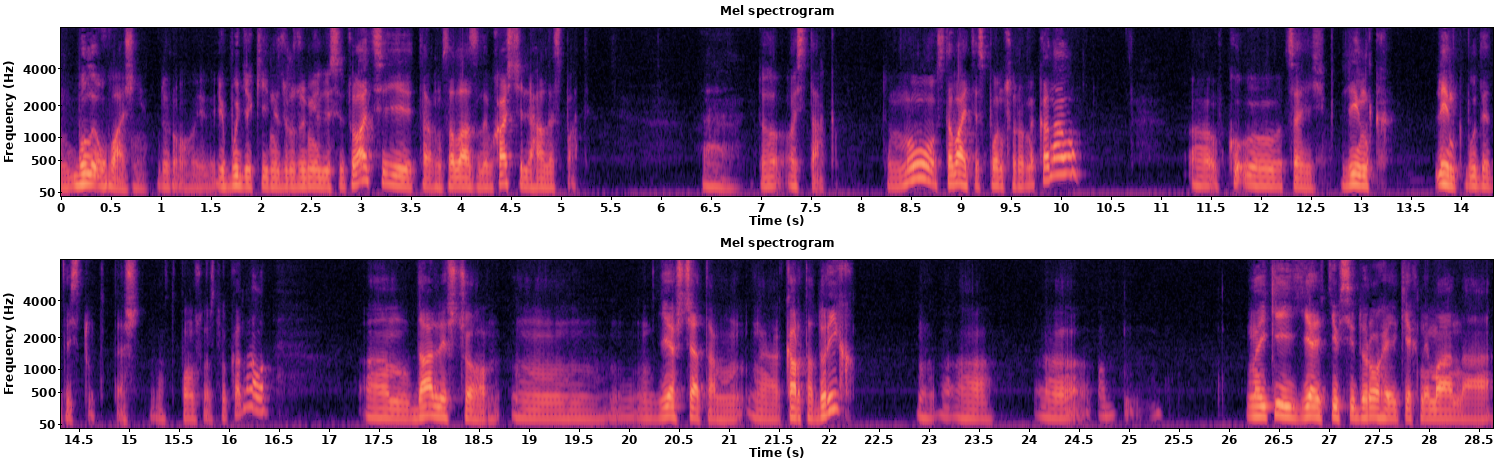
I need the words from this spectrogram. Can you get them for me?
були уважні дорогою. І в будь-якій незрозумілій ситуації там залазили в хащі, лягали спати. Е, То ось так. Тому ставайте спонсорами каналу. Цей лінк, лінк буде десь тут теж на спонсорство каналу. Ем, Далі що? Є ще там е, карта доріг, е, е, на якій є ті всі дороги, яких нема на,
